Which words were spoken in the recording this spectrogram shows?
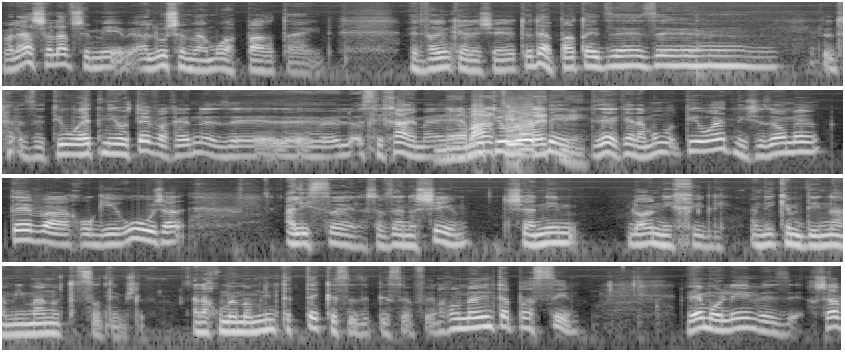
אבל היה שלב שעלו שם ואמרו אפרטהייד, ודברים כאלה, שאתה יודע, אפרטהייד זה, זה, זה טיהור אתני או טבח, אין? זה, זה, לא, סליחה, הם נאמר טיהור אתני. זה, כן, אמרו טיהור אתני, שזה אומר טבח או גירוש על ישראל. עכשיו, זה אנשים שאני, לא אני חילי, אני כמדינה מימנו את הסרטים שלהם. אנחנו מממנים את הטקס הזה, פרסי אופיר, אנחנו מממנים את הפרסים. והם עולים וזה. עכשיו,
